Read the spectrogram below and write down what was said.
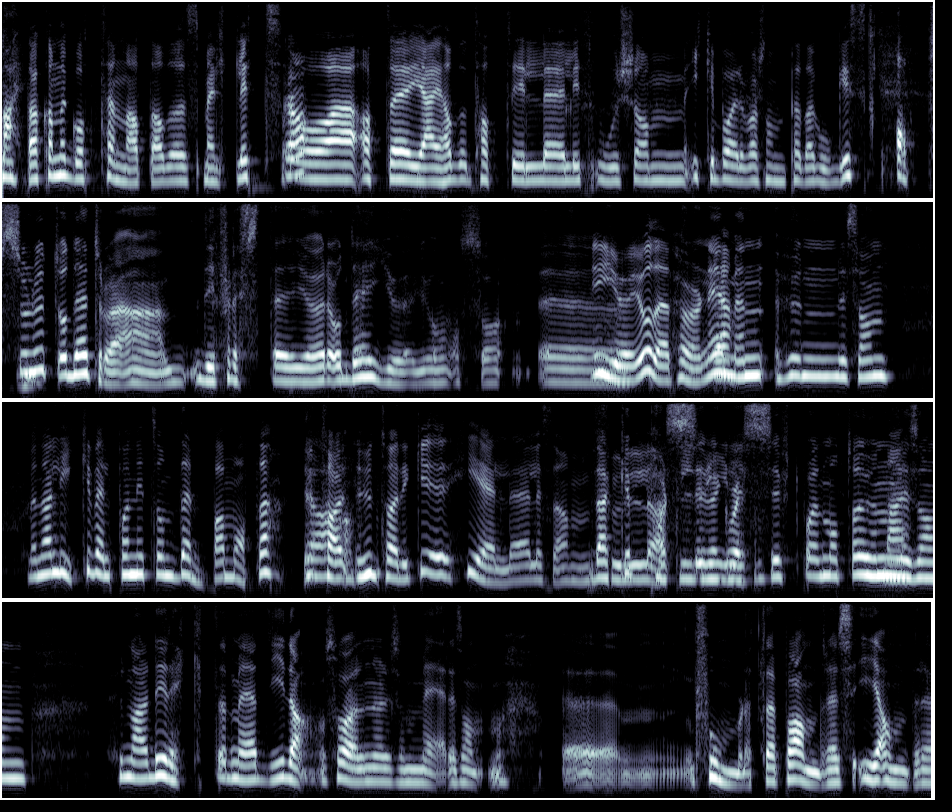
Nei. da kan det godt hende at det hadde smelt litt, Ja. og at eh, jeg hadde tatt til eh, litt ord som ikke bare var sånn pedagogisk. Absolutt, og det tror jeg de fleste gjør. Og det gjør jo også eh, gjør jo det, Pernie. ja. Men hun liksom Men allikevel på en litt sånn dempa måte. Hun, Ja. tar, hun tar ikke hele liksom Det er ikke full artilleri, liksom. passive-aggressivt på en måte. Hun Nei. liksom Hun er direkte med de, da. Og så er hun jo liksom mer sånn øh, fomlete på andres i andre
